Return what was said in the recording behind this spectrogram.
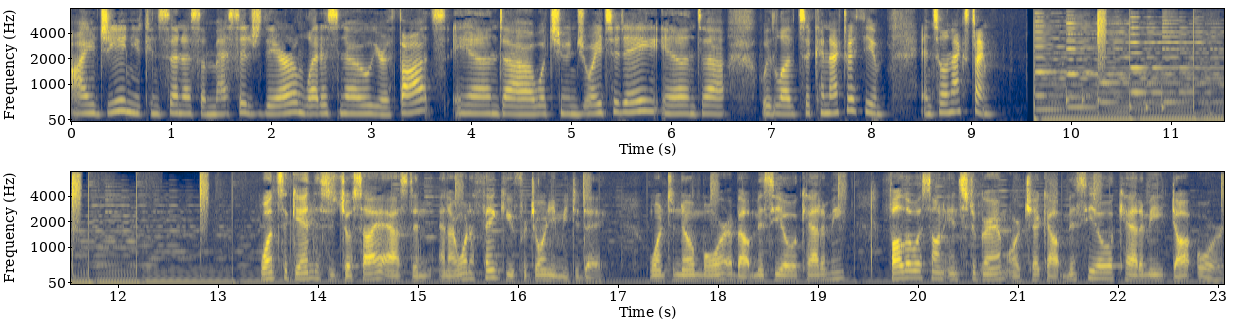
IG, and you can send us a message there and let us know your thoughts and uh, what you enjoyed today. And uh, we'd love to connect with you. Until next time. Once again, this is Josiah Aston, and I want to thank you for joining me today. Want to know more about Missio Academy? Follow us on Instagram or check out missioacademy.org.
